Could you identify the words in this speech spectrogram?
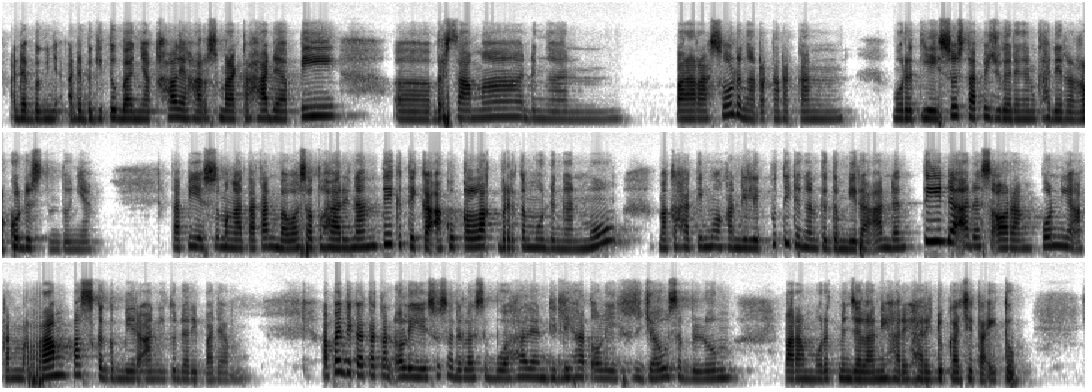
Ada ada begitu banyak hal yang harus mereka hadapi uh, bersama dengan para rasul, dengan rekan-rekan murid Yesus, tapi juga dengan kehadiran Roh Kudus tentunya. Tapi Yesus mengatakan bahwa suatu hari nanti ketika aku kelak bertemu denganmu, maka hatimu akan diliputi dengan kegembiraan dan tidak ada seorang pun yang akan merampas kegembiraan itu daripadamu. Apa yang dikatakan oleh Yesus adalah sebuah hal yang dilihat oleh Yesus jauh sebelum para murid menjalani hari-hari duka cita itu.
